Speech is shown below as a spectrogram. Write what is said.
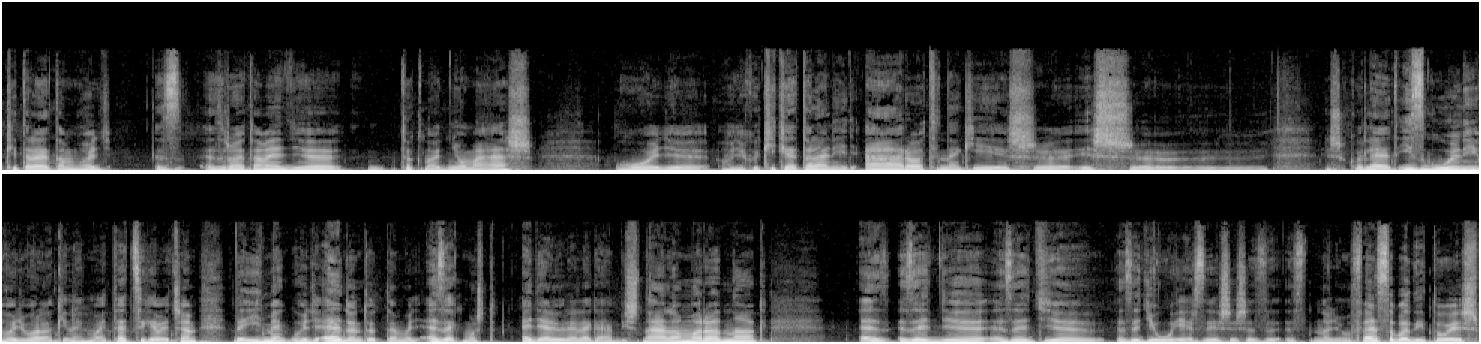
kitaláltam, hogy ez, ez rajtam egy tök nagy nyomás, hogy, hogy akkor ki kell találni egy árat neki, és, és, és akkor lehet izgulni, hogy valakinek majd tetszik-e, vagy sem, de így meg, hogy eldöntöttem, hogy ezek most egyelőre legalábbis nálam maradnak, ez, ez, egy, ez, egy, ez egy jó érzés, és ez, ez nagyon felszabadító, és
